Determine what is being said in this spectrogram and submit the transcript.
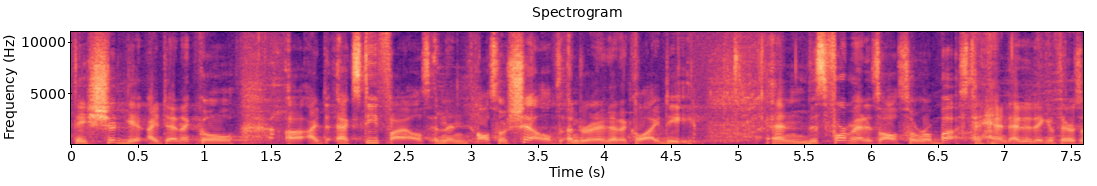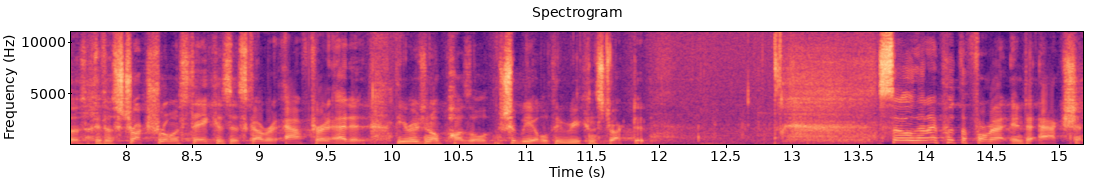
they should get identical uh, XD files and then also shelved under an identical ID. And this format is also robust to hand editing. If, there's a, if a structural mistake is discovered after an edit, the original puzzle should be able to be reconstructed. So then I put the format into action.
